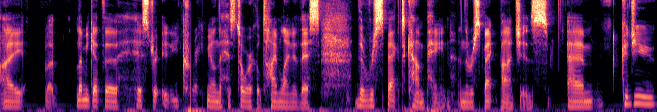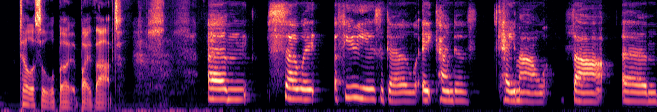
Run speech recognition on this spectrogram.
I let- me get the history. Correct me on the historical timeline of this. The Respect campaign and the Respect badges. Um, could you tell us a little bit about that? Um, so it, a few years ago, it kind of came out that um,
